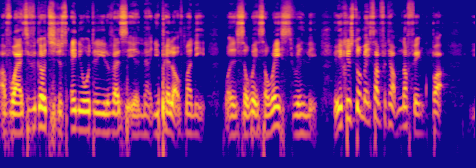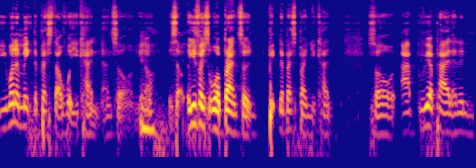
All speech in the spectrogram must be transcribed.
Otherwise, if you go to just any ordinary university and that you pay a lot of money, well, it's a waste. A waste, really. You can still make something out of nothing, but you want to make the best out of what you can, and so you know, it's a university or a brand, so pick the best brand you can. So I reapplied, and then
